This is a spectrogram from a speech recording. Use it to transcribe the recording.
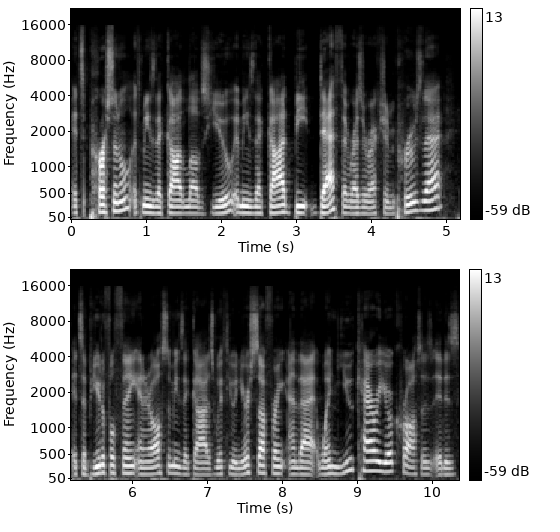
It's personal. It means that God loves you. It means that God beat death. The resurrection proves that. It's a beautiful thing. And it also means that God is with you in your suffering and that when you carry your crosses, it is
